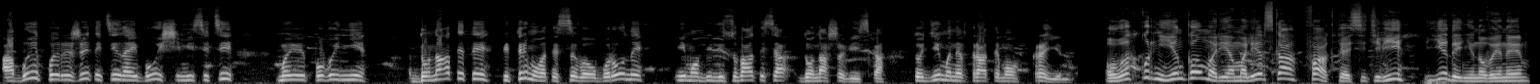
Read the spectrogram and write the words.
аби пережити ці найближчі місяці, ми повинні донатити, підтримувати сили оборони і мобілізуватися до нашого війська. Тоді ми не втратимо країну. Олег Корнієнко, Марія Малєвська, Факти СІТВ. Єдині новини.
